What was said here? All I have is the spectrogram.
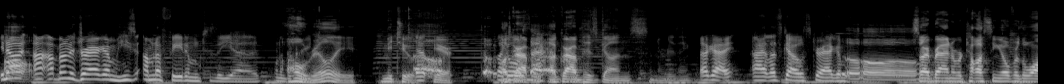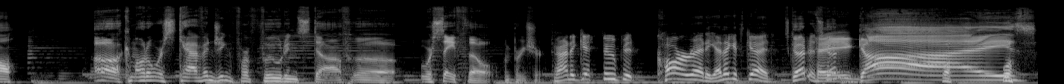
You know Oh. what? I, I'm gonna drag him. He's. I'm gonna feed him to the. Uh, one of the Oh, creatures. really? Me too. Yep. Here, Like I'll grab. little I'll grab his guns and everything. Okay. All right, let's go. Let's drag him. Oh. Sorry, Brandon, we're tossing you over the wall. Uh, Komodo, we're scavenging for food and stuff. Uh, we're safe though. I'm pretty sure. Trying to get stupid car ready. I think it's good. It's good. It's Hey good. guys.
